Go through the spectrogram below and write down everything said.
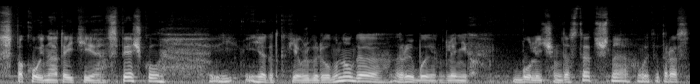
спокойно отойти в спячку. Ягод, как я уже говорил, много. Рыбы для них более чем достаточно в этот раз.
